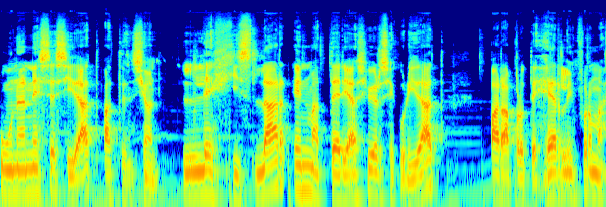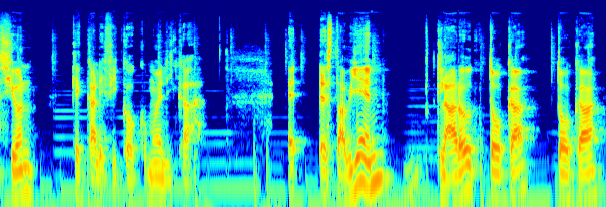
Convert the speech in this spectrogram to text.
una necesidad, atención, legislar en materia de ciberseguridad para proteger la información que calificó como delicada. Eh, está bien, claro, toca, toca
